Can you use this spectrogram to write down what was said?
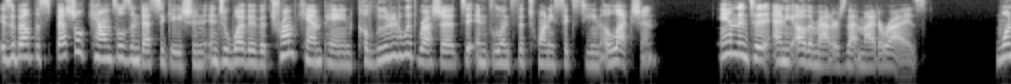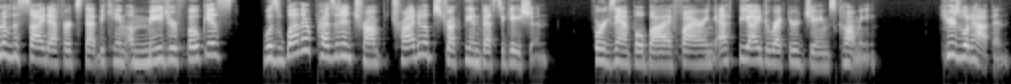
is about the special counsel's investigation into whether the Trump campaign colluded with Russia to influence the 2016 election, and into any other matters that might arise. One of the side efforts that became a major focus was whether President Trump tried to obstruct the investigation, for example, by firing FBI Director James Comey. Here's what happened.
